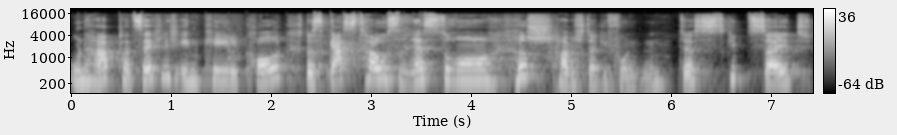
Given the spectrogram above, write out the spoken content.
und habe tatsächlich in Kehl-Kolk das Gasthaus-Restaurant Hirsch habe ich da gefunden. Das gibt's seit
